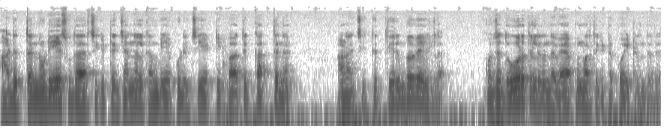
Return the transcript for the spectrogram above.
அடுத்த நொடியே சுதாரிச்சுக்கிட்டு ஜன்னல் கம்பியை பிடிச்சி எட்டி பார்த்து கத்துனேன். ஆனால் சிட்டு திரும்பவே இல்லை. கொஞ்சம் தூரத்தில் இருந்த வேப்ப மரத்துக்கிட்ட போயிட்டு இருந்தது.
